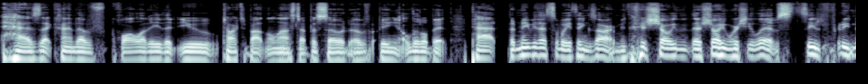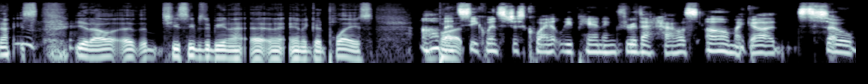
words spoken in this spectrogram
has that kind of quality that you talked about in the last episode of being a little bit pat but maybe that's the way things are. I mean they're showing they're showing where she lives. Seems pretty nice you know? Uh, she seems to be in a, in a good place oh but, that sequence just quietly panning through that house. Oh my god. So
